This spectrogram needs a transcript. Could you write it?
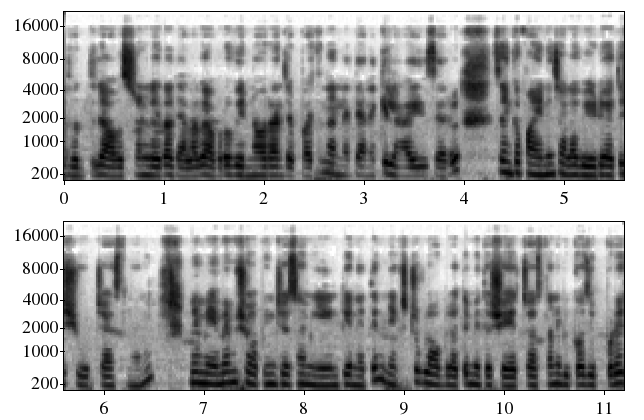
అది వద్దులే అవసరం లేదు అది ఎలాగో ఎవరు విన్నవరు అని చెప్పి అయితే నన్ను అయితే వెనక్కి లాగేశారు. సో ఇంకా పైనుంచి అలా వీడియో అయితే షూట్ చేస్తున్నాను. మేము ఏమేమి షాపింగ్ చేసాం ఏంటి అని అయితే నెక్స్ట్ బ్లాగ్లో అయితే మీతో షేర్ చేస్తాను. బికాజ్ ఇప్పుడే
